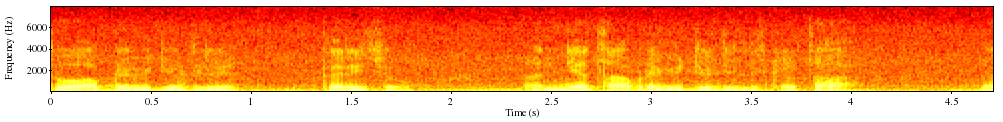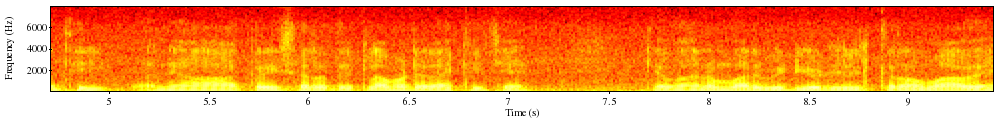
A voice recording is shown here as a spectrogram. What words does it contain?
તો આપણે વીડિયો ડિલીટ કરીશું. અન્યથા આપણે વીડિયો ડિલીટ કરતા નથી. અને આ આકરી શરત એટલા માટે રાખી છે કે વારંવાર વીડિયો ડિલીટ કરવામાં આવે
